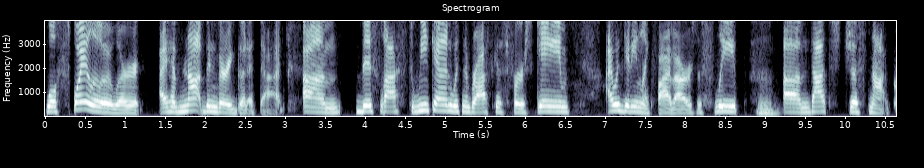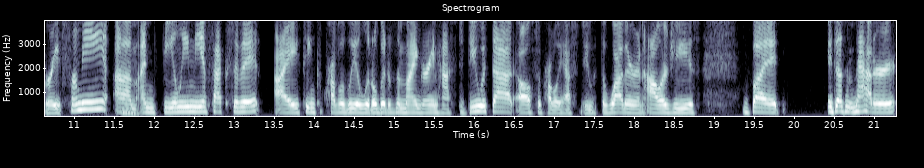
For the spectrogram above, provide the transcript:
Well, spoiler alert, I have not been very good at that. Um, this last weekend with Nebraska's first game, I was getting like five hours of sleep. Mm. Um, that's just not great for me. Um, mm. I'm feeling the effects of it. I think probably a little bit of the migraine has to do with that. Also, probably has to do with the weather and allergies, but it doesn't matter.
